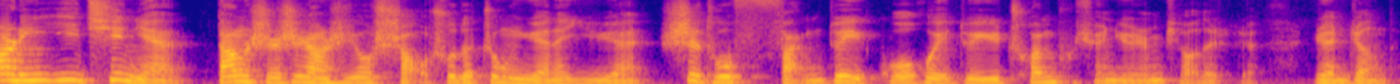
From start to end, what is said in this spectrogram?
二零一七年，当时实际上是有少数的众议院的议员试图反对国会对于川普选举人票的这个认证的，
